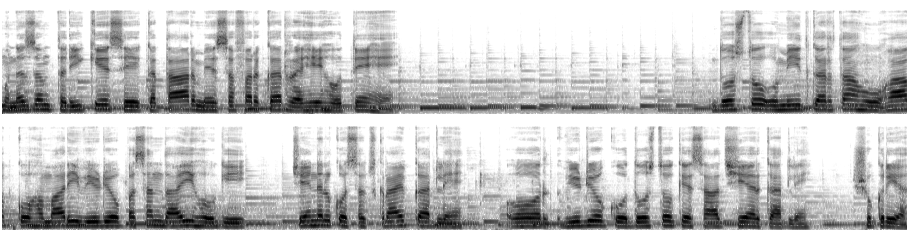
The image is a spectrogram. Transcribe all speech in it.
मनज़म तरीके से कतार में सफ़र कर रहे होते हैं। दोस्तों, उम्मीद करता हूँ आपको हमारी वीडियो पसंद आई होगी। चैनल को सब्सक्राइब कर लें और वीडियो को दोस्तों के साथ शेयर कर लें। शुक्रिया।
